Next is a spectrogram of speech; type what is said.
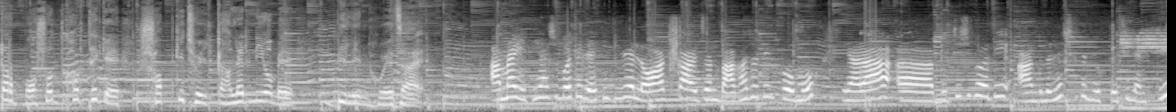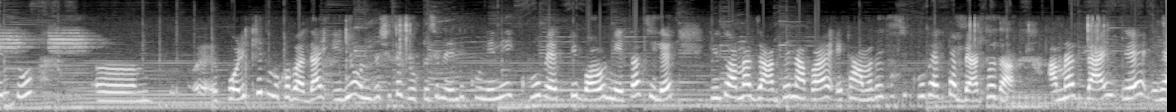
তার বসতঘর থেকে সবকিছুই কালের নিয়মে বিলীন হয়ে যায়। আমরা ইতিহাস বইতে দেখেছি যে লর্ড কার্জন বাঘাযতীন প্রমুখ এনারা ব্রিটিশ বিরোধী আন্দোলনের সাথে যুক্ত ছিলেন। কিন্তু পরীক্ষিত মুখোপাধ্যায়, ইনি অন্যদের সাথে যুক্ত ছিলেন। ইনি ইনি খুব একটি বড় নেতা ছিলেন, কিন্তু আমরা জানতে না পারা এটা আমাদের কাছে খুব একটা ব্যর্থতা। আমরা চাই যে ইনি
